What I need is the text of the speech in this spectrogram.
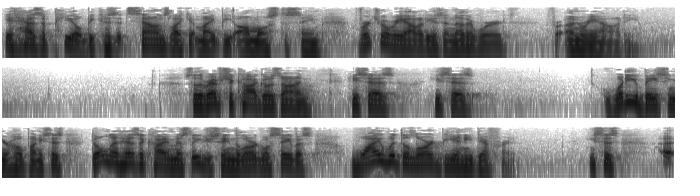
it has appeal because it sounds like it might be almost the same. Virtual reality is another word for unreality. So the Rabshakeh goes on. He says, he says, what are you basing your hope on? He says, don't let Hezekiah mislead you saying the Lord will save us. Why would the Lord be any different? He says, uh,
